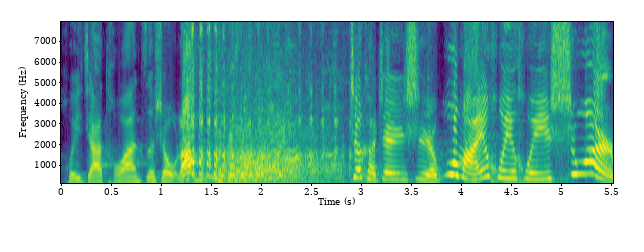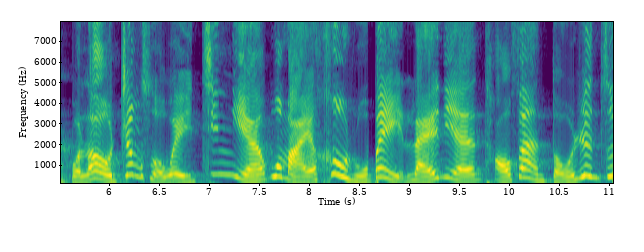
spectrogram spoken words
回家投案自首了。这可真是雾霾灰灰，疏而不漏。正所谓今年雾霾厚如被，来年逃犯都认罪。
